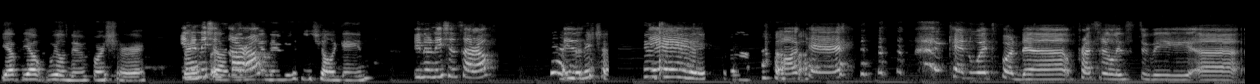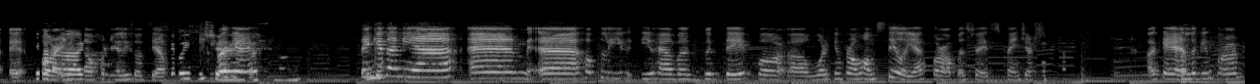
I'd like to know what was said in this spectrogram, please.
Yep, yep, we'll do for sure. Indonesian Thanks, uh, startup. Indonesian again. Indonesian startup. Yeah, Indonesia. Yay! okay. Can't wait for the press release to be uh, for, yeah, uh, for Daily Social. Okay. Thank you, Tania. And uh, hopefully you, you have a good day for uh, working from home still, yeah, for Open Space Ventures. Okay, I'm looking forward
